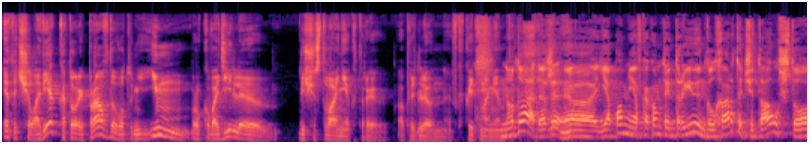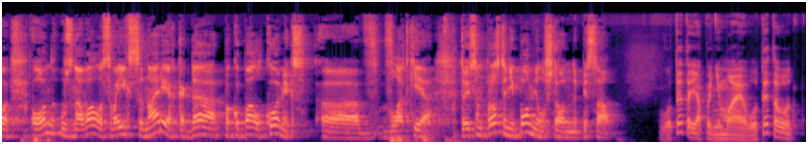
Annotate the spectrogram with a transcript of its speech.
Это человек, который, правда, вот им руководили вещества некоторые определенные в какой-то момент. Ну да, даже э, я помню, я в каком-то интервью Инглхарта читал, что он узнавал о своих сценариях, когда покупал комикс э, в, в лотке. То есть он просто не помнил, что он написал. Вот это я понимаю, вот это вот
